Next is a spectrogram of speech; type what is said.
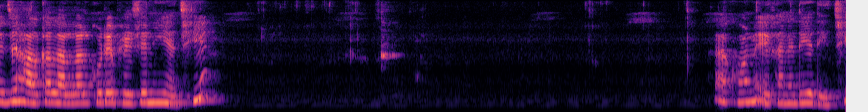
এই যে হালকা লাল লাল করে ভেজে নিয়েছি। এখন এখানে দিয়ে দিচ্ছি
